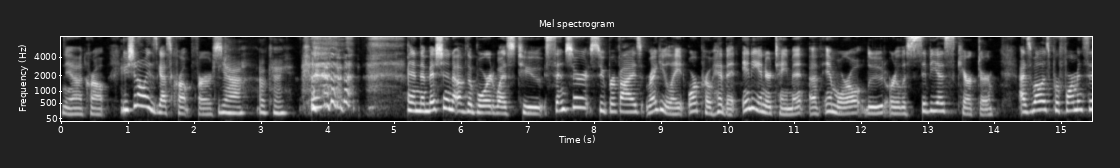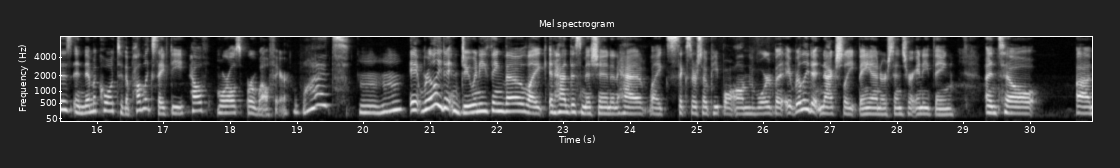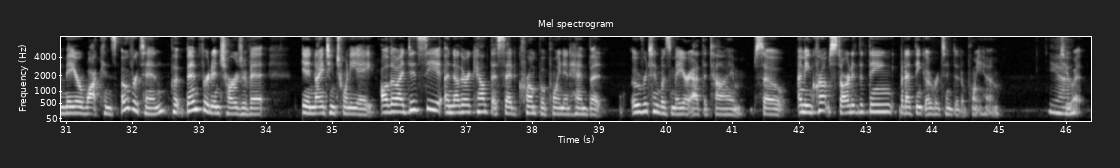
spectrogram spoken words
Yeah, Crump. You should always guess Crump first. Yeah. Okay. And the mission of the board was to censor, supervise, regulate, or prohibit any entertainment of immoral, lewd, or lascivious character, as well as performances inimical to the public safety, health, morals, or welfare. What? It really didn't do anything though. Like it had this mission and it had like six or so people on the board, but it really didn't actually ban or censor anything until uh, Mayor Watkins Overton put Benford in charge of it in 1928. Although I did see another account that said Crump appointed him, but Overton was mayor at the time. So, I mean, Crump started the thing, but I think Overton did appoint him Yeah. to it.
